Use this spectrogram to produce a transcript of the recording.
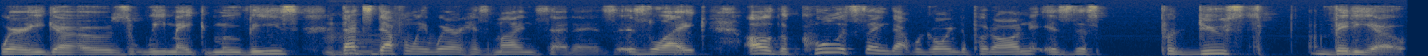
where he goes, "We make movies." Mhm. That's definitely where his mindset is. Is like, oh, the coolest thing that we're going to put on is this produced video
